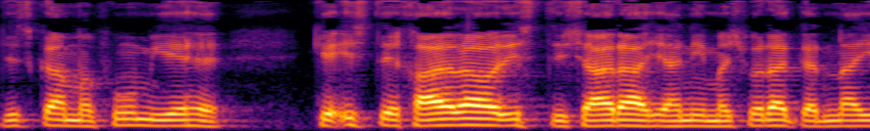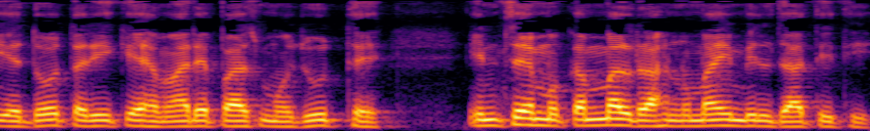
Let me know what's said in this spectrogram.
جس کا مفہوم یہ ہے کہ استخارہ اور استشارہ یعنی مشورہ کرنا یہ دو طریقے ہمارے پاس موجود تھے۔ ان سے مکمل رہنمائی مل جاتی تھی۔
